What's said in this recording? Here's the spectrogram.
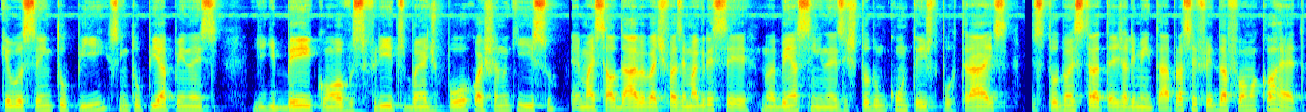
que você entupir, se entupir apenas de bacon, ovos fritos, banha de porco, achando que isso é mais saudável, vai te fazer emagrecer. Não é bem assim, né? Existe todo um contexto por trás, existe toda uma estratégia alimentar para ser feito da forma correta.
